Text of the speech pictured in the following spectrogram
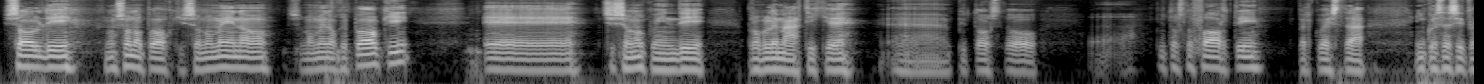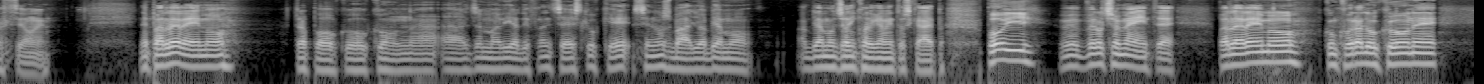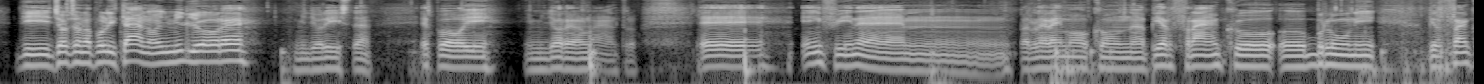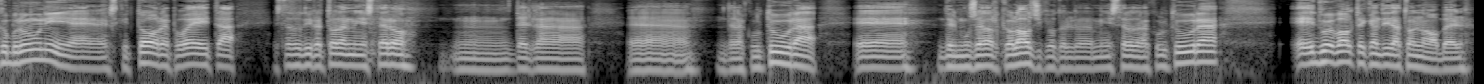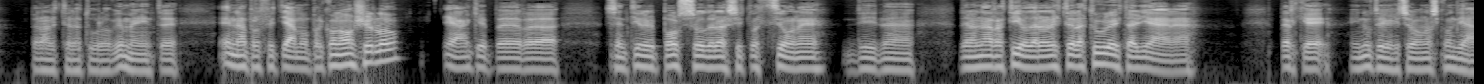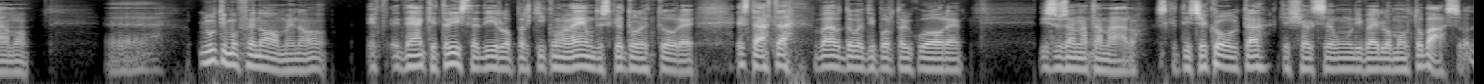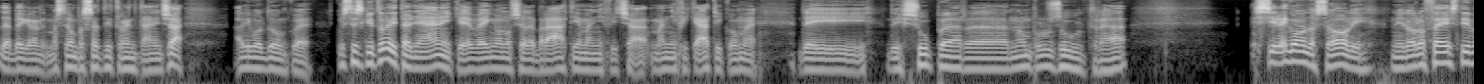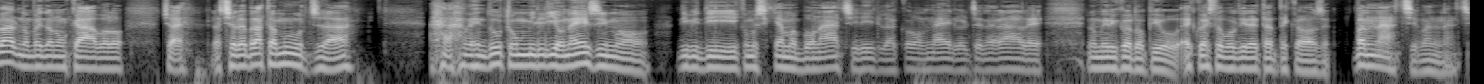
Soldi non sono pochi, sono meno, sono meno che pochi e ci sono quindi problematiche eh, piuttosto, eh, piuttosto, forti questa, in questa situazione. Ne parleremo tra poco con uh, Gianmaria De Francesco che se non sbaglio abbiamo, abbiamo già in collegamento Skype. Poi eh, velocemente parleremo con Corrado Ocone di Giorgio Napolitano, il migliore, il migliorista, e poi il migliore era un altro. E, e infine mh, mm, parleremo con Pierfranco uh, Bruni. Pierfranco Bruni è scrittore, poeta, è stato direttore del Ministero mh, mm, della, eh, della, Cultura e del Museo Archeologico del Ministero della Cultura e due volte candidato al Nobel per la letteratura ovviamente, e ne approfittiamo per conoscerlo e anche per eh, sentire il polso della situazione di, della narrativa della letteratura italiana, perché è inutile che ce lo nascondiamo. Eh, l'ultimo fenomeno, ed è anche triste dirlo per chi come me è un discreto lettore, è stata Va dove ti porta il cuore di Susanna Tamaro, scrittrice colta che scelse un livello molto basso grande, ma stiamo passati 30 anni, cioè arrivo dunque. Questi scrittori italiani che vengono celebrati e magnificati come dei, dei super uh, non plus ultra si leggono da soli nei loro festival non vedono un cavolo. Cioè la celebrata Murgia ha venduto un milionesimo di, di, come si chiama Bonacci, il colonnello, il generale, non mi ricordo più, e questo vuol dire tante cose. Vannacci, Vannacci.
